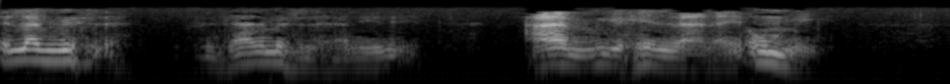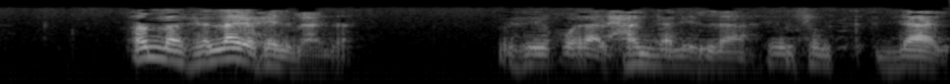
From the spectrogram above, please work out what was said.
إلا بمثله إنسان مثله يعني عام يحيي المعنى يعني أمي. أما كان لا يحيي المعنى مثل يقول الحمد لله ينصب الدال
